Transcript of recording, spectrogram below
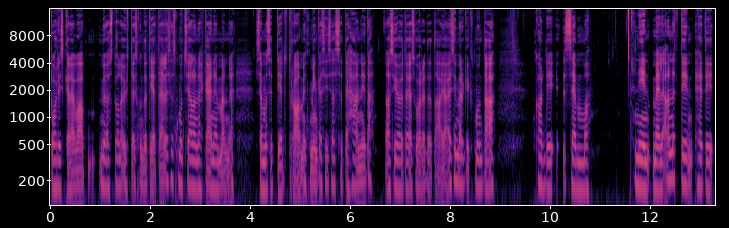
pohdiskelevaa myös tuolla yhteiskuntatieteellisessä, mutta siellä on ehkä enemmän ne semmoiset tietyt raamit, minkä sisässä tehdään niitä asioita ja suoritetaan. Ja esimerkiksi mun tämä Kandi Semma, niin meille annettiin heti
